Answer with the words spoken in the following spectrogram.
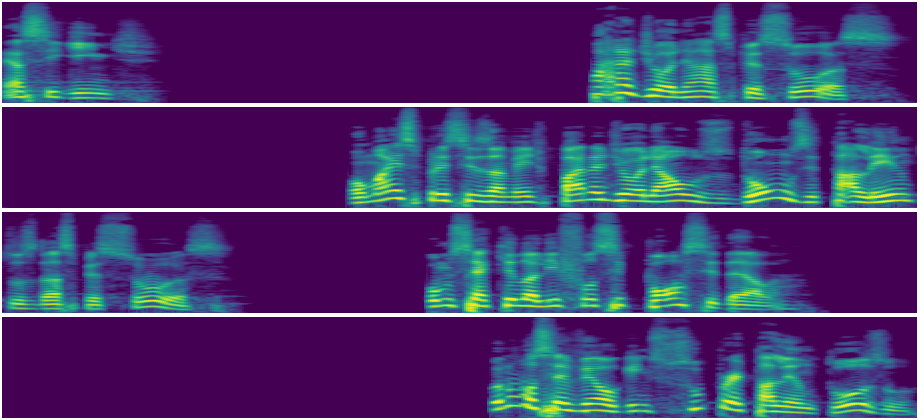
é a seguinte: para de olhar as pessoas. Ou mais precisamente, para de olhar os dons e talentos das pessoas como se aquilo ali fosse posse dela. Quando você vê alguém super talentoso,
